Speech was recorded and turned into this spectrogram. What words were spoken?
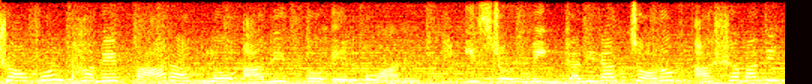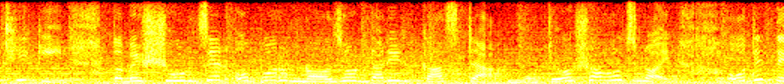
সফলভাবে পা রাখল আদিত্য এল ওয়ান। ইসরোর বিজ্ঞানীরা চরম আশাবাদী ঠিকই, তবে সূর্যের ওপর নজরদারির কাজটা মোটেও সহজ নয়। অতীতে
